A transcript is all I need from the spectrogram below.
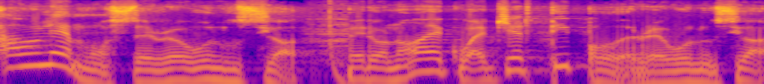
Hablemos de revolución, pero no de cualquier tipo de revolución.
